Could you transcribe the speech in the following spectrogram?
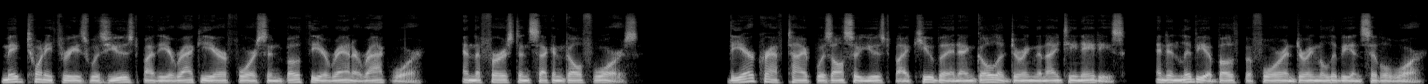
MiG-23s was used by the Iraqi Air Force in both the Iran-Iraq War, and the First and Second Gulf Wars. The aircraft type was also used by Cuba and Angola during the 1980s, and in Libya both before and during the Libyan civil war.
